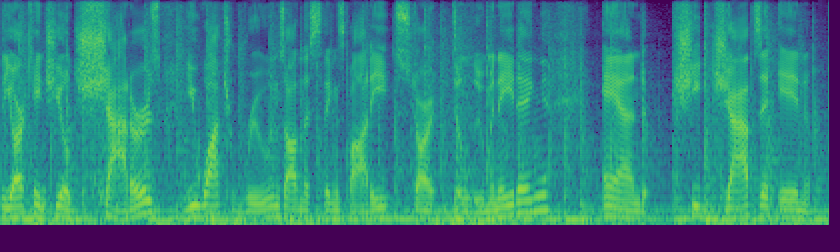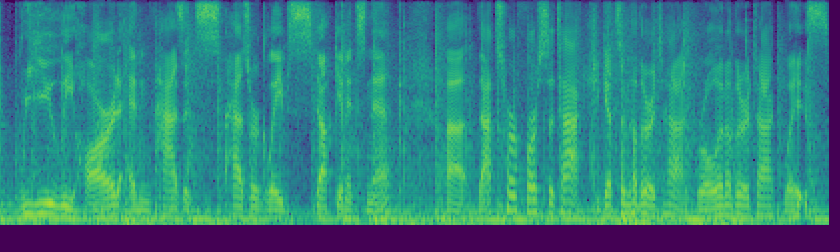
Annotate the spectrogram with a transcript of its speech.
the arcane shield shatters. You watch runes on this thing's body start deluminating and she jabs it in really hard and has its has her glaive stuck in its neck. Uh, that's her first attack. She gets another attack. Roll another attack, please.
